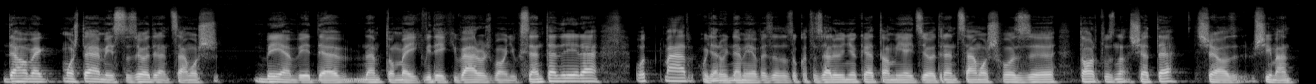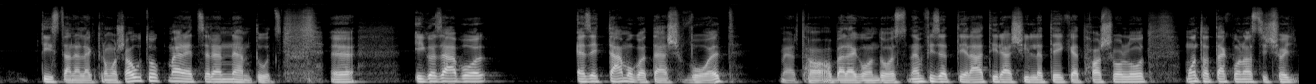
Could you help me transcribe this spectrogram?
de ha meg most elmész a zöldrendszámos BMW-del nem tudom melyik vidéki városban, mondjuk Szentendrére, ott már ugyanúgy nem élvezed azokat az előnyöket, ami egy zöldrendszámoshoz ö, tartozna, se te, se a simán tisztán elektromos autók, már egyszerűen nem tudsz. Igazából ez egy támogatás volt, mert ha, ha belegondolsz, nem fizettél átírás illetéket, hasonlót, mondhatták volna azt is, hogy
